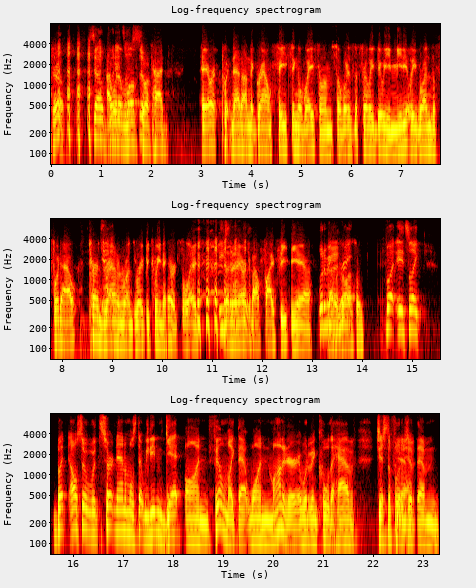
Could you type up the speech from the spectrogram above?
true. So I would have loved also, to have had Eric putting that on the ground facing away from him. So what does the Frilly do? He immediately runs a foot out, turns yeah. around, and runs right between Eric's legs, exactly. sending Eric about five feet in the air. Would have been great. Awesome. But it's like, but also with certain animals that we didn't get on film, like that one monitor, it would have been cool to have just the footage yeah. of them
